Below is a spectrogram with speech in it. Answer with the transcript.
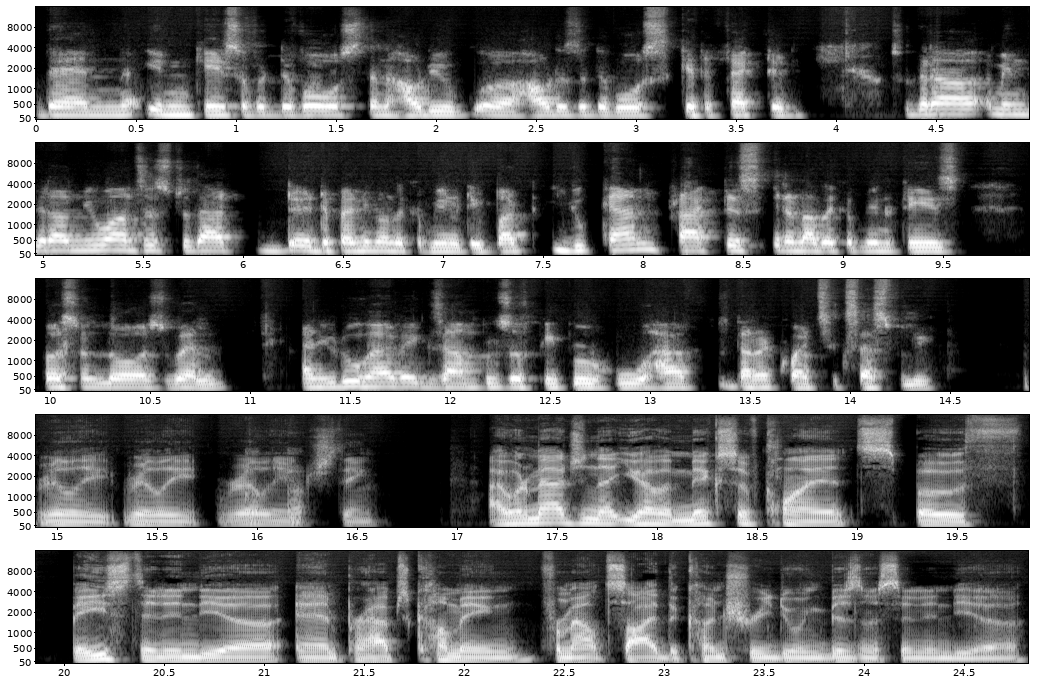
then in case of a divorce then how do you uh, how does the divorce get affected? So there are i mean there are nuances to that depending on the community but you can practice in another communities personal law as well. And you do have examples of people who have done it quite successfully. Really really really interesting. I would imagine that you have a mix of clients both based in india and perhaps coming from outside the country doing business in india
